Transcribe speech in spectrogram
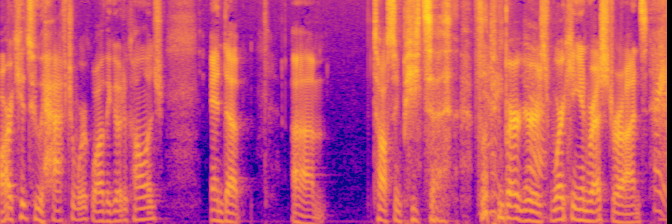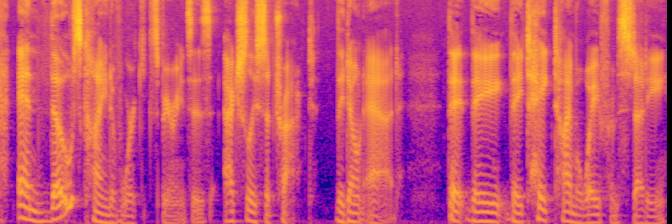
Our kids who have to work while they go to college end up um, tossing pizza, flipping burgers, yeah. working in restaurants, Right. and those kind of work experiences actually subtract. They don't add. They they they take time away from study,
